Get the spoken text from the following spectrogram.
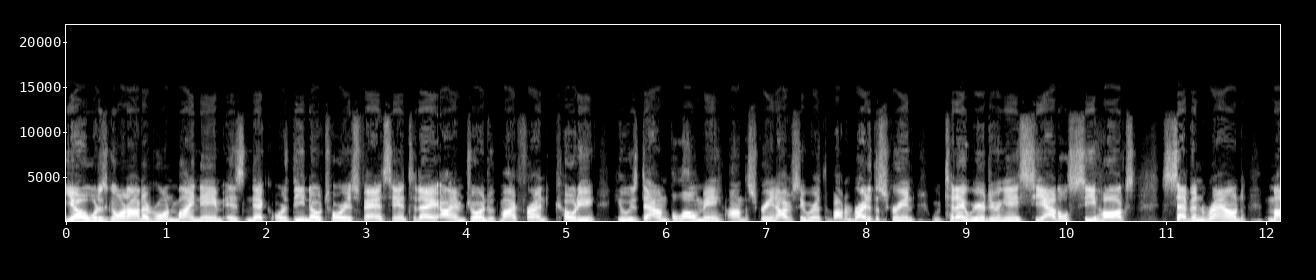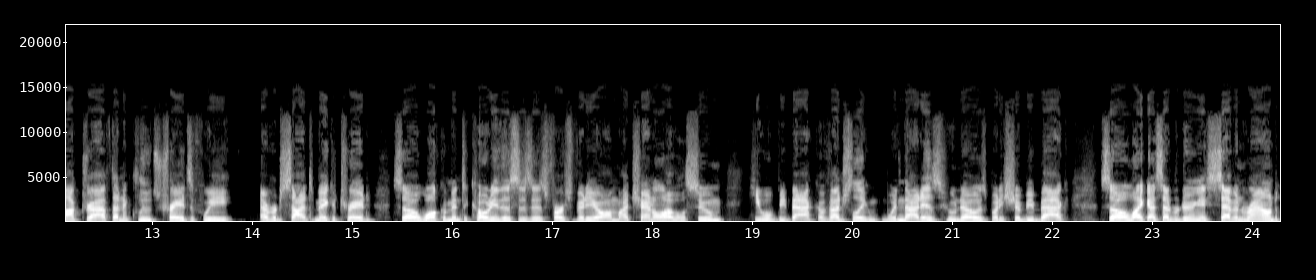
Yo, what is going on, everyone? My name is Nick, or the Notorious Fantasy, and today I am joined with my friend Cody, who is down below me on the screen. Obviously, we're at the bottom right of the screen. Today, we are doing a Seattle Seahawks seven-round mock draft that includes trades if we ever decide to make a trade. So, welcome into Cody. This is his first video on my channel. I will assume he will be back eventually. When that is, who knows, but he should be back. So, like I said, we're doing a seven round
